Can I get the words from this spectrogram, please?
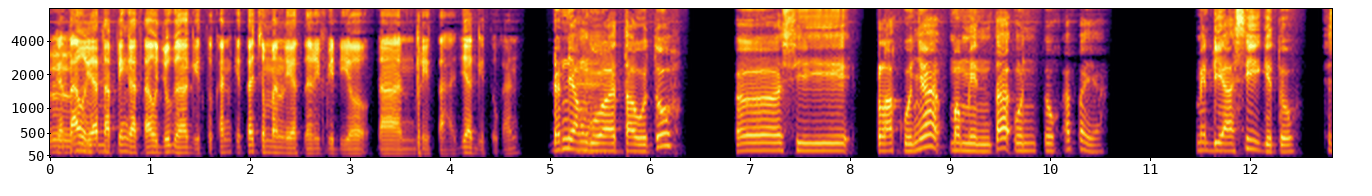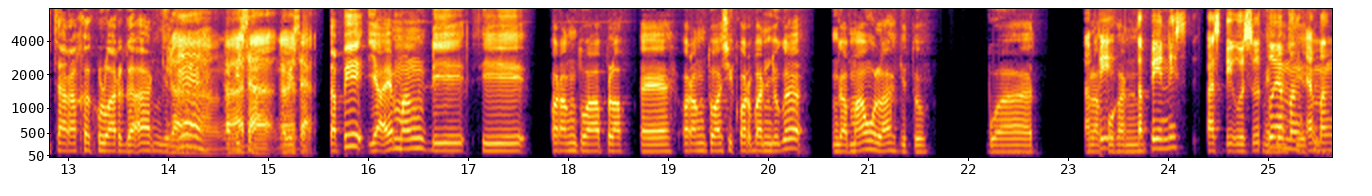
Gak Hmm. tahu ya, tapi nggak tahu juga gitu kan. Kita cuman lihat dari video dan berita aja gitu kan. Dan yang Nah. gua tahu tuh eh si pelakunya meminta untuk apa ya? mediasi gitu secara kekeluargaan gitu. Nggak, Eh, nggak nggak bisa, ada, nggak nggak bisa. ada. Tapi ya emang di si orang tua pelak eh orang tua si korban juga nggak mau lah gitu buat Tapi melakukan tapi ini pas diusut tuh emang itu. emang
